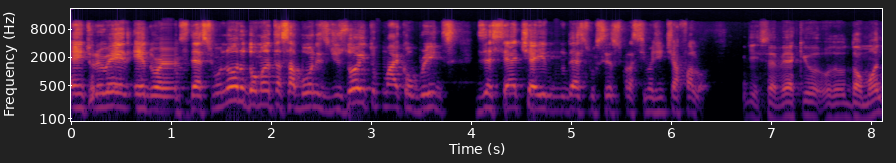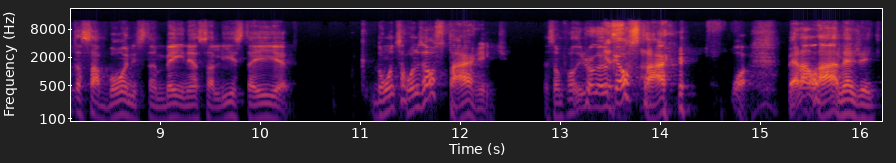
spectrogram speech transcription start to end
Anthony Edwards, 19, Domantas Sabonis, 18, Michael Bridges, 17, aí do 16 para cima a gente já falou. E você vê aqui o, o Domantas Sabonis também nessa lista aí. Domantas Sabonis é All-Star, gente. Nós estamos falando de jogador Exato. que é All-Star. Pô, pera lá, né, gente?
